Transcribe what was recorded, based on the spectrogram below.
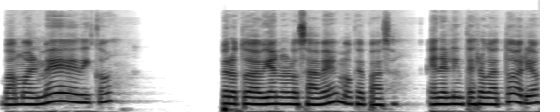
Vamos al médico, pero todavía no lo sabemos qué pasa. En el interrogatorio,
